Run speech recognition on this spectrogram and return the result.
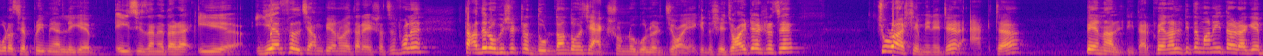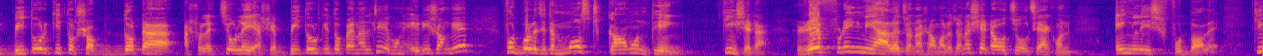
করেছে প্রিমিয়ার লিগে এই সিজনে তারা ইএফএল চ্যাম্পিয়ন হয়ে তারা এসেছে। ফলে তাদের অভিষেকটা দুর্দান্ত হয়েছে এক শূন্য গোলের জয়ে। কিন্তু সেই জয়টা এসেছে চুরাশি মিনিটের একটা পেনাল্টি তার পেনাল্টিতে মানেই তার আগে বিতর্কিত শব্দটা আসলে চলেই আসে। বিতর্কিত পেনাল্টি এবং এরই সঙ্গে ফুটবলে যেটা মোস্ট কমন থিং কি সেটা? রেফারিং নিয়ে আলোচনা, সমালোচনা, সেটাও চলছে এখন ইংলিশ ফুটবলে কি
